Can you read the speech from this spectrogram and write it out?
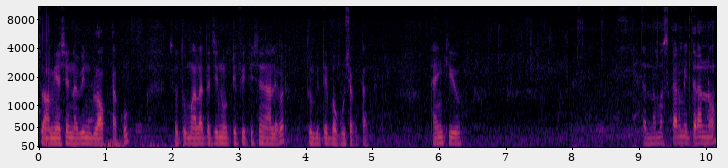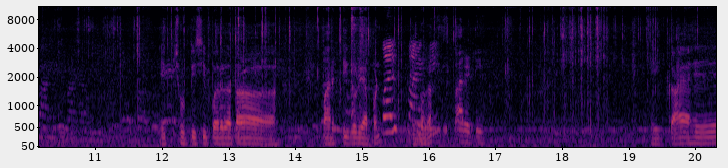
सो आम्ही असे नवीन ब्लॉग टाकू. सो तुम्हाला त्याची नोटिफिकेशन आल्यावर तुम्ही ते बघू शकतात. थँक्यू तर नमस्कार मित्रांनो. एक छोटीशी परत आता पार्टी करूया आपण. बघा. पार्टी हे काय आहे?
